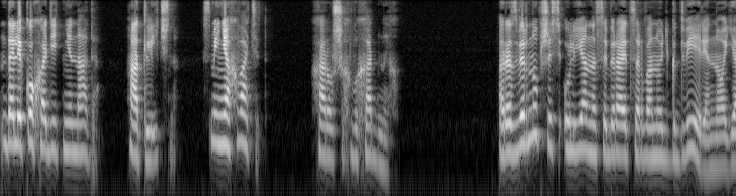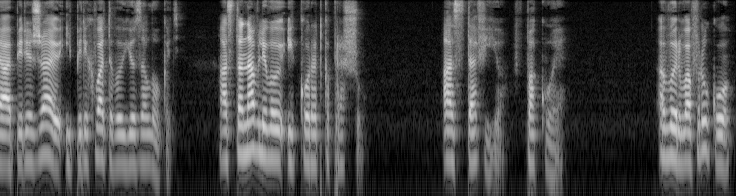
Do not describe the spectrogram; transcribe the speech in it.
«Далеко ходить не надо. Отлично. С меня хватит. Хороших выходных». Развернувшись, Ульяна собирается рвануть к двери, но я опережаю и перехватываю ее за локоть. Останавливаю и коротко прошу. Оставь ее в покое. Вырвав руку,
